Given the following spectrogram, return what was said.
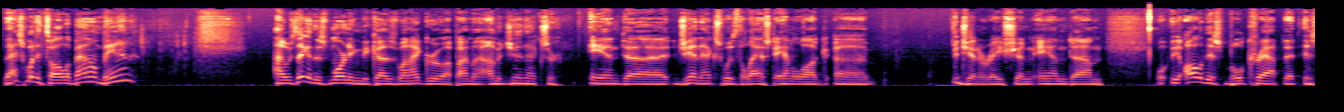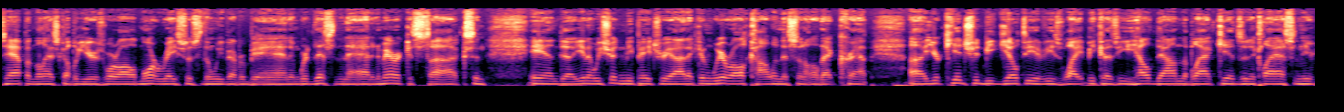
That's what it's all about, man. I was thinking this morning because when I grew up, I'm a, I'm a Gen Xer, and uh, Gen X was the last analog uh, generation, and um, all of this bullcrap that has happened the last couple of years. We're all more racist than we've ever been, and we're this and that, and America sucks, and and uh, you know we shouldn't be patriotic, and we're all colonists and all that crap. Uh, your kid should be guilty if he's white because he held down the black kids in the class, and, you're,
